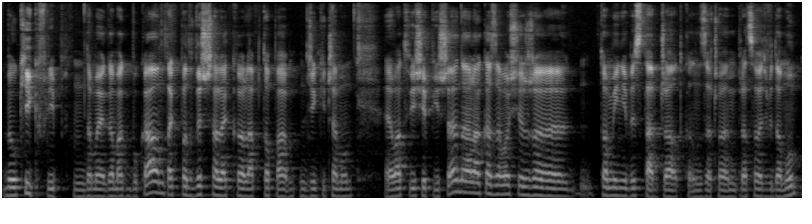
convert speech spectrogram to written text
był kickflip do mojego MacBooka. On tak podwyższa lekko laptopa, dzięki czemu e, łatwiej się pisze, no ale okazało się, że to mi nie wystarcza, odkąd zacząłem pracować w domu.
